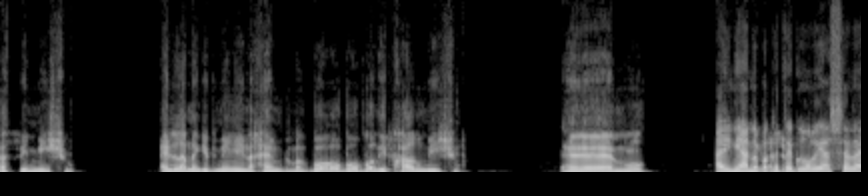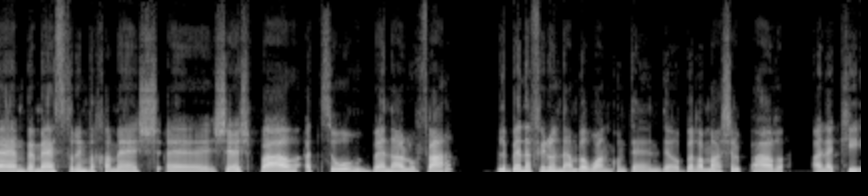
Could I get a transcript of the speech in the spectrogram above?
נשים מישהו. אין לה נגד מי להילחם, בוא, בוא, בוא נבחר מישהו. אמ, העניין הוא בקטגוריה שלהם ב-125, אה, שיש פער עצור בין האלופה לבין אפילו נאמבר 1 קונטנדר, ברמה של פער ענקי.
